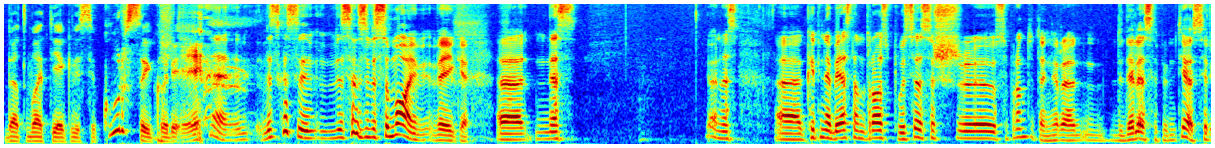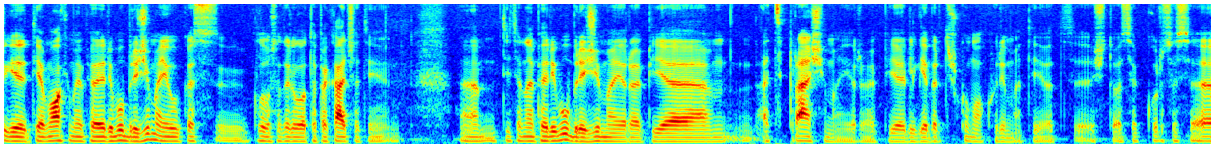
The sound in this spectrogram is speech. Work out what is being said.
Bet va tiek visi kursai, kurie. ne, viskas, viskas visumoje veikia. Uh, nes Jo, nes kaip nebės antros pusės, aš e, suprantu, ten yra didelės apimties irgi tie mokymai apie ribų brėžimą, jau kas klauso tai galvotų apie ką čia, tai, tai ten apie ribų brėžimą ir apie atsiprašymą ir apie lygiavertiškumo kūrimą. Tai vat, šituose kursuose,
